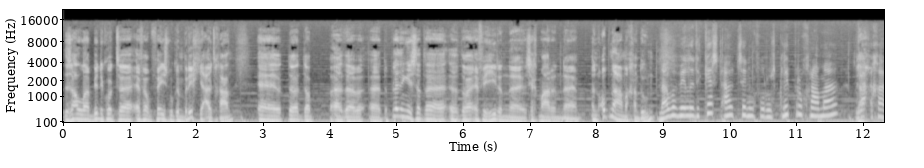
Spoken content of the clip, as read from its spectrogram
Er zal eh, binnenkort eh, even op Facebook een berichtje uitgaan. Eh, de, de, de, de planning is dat, we even hier een, zeg maar een, een opname gaan doen. Nou, we willen de kerstuitzending voor ons clipprogramma Ja. ga-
